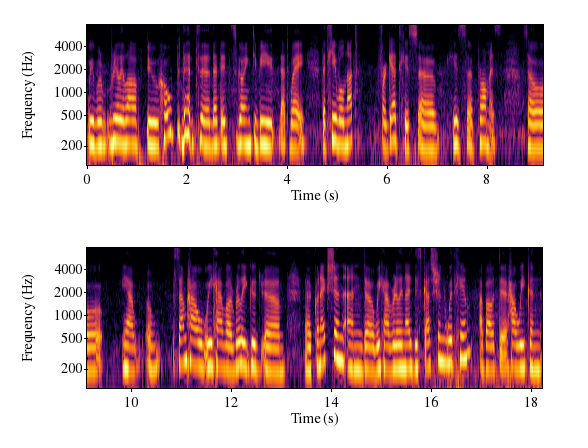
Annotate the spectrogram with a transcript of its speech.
we would really love to hope that uh, that it's going to be that way that he will not forget his uh, his uh, promise. So yeah. Uh, somehow we have a really good um, uh, connection and uh, we have really nice discussion with him about how we can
